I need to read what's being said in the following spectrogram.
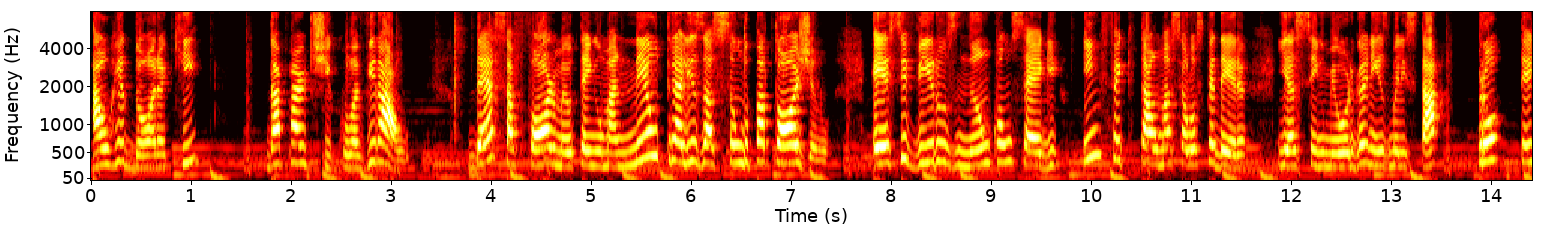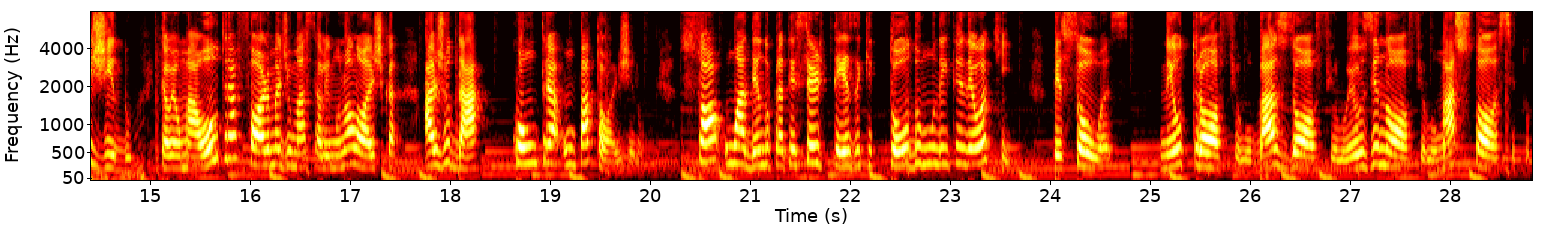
ao redor aqui da partícula viral. Dessa forma, eu tenho uma neutralização do patógeno. Esse vírus não consegue infectar uma célula hospedeira e assim o meu organismo ele está protegido. Então é uma outra forma de uma célula imunológica ajudar contra um patógeno. Só um adendo para ter certeza que todo mundo entendeu aqui. Pessoas, neutrófilo, basófilo, eosinófilo, mastócito,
